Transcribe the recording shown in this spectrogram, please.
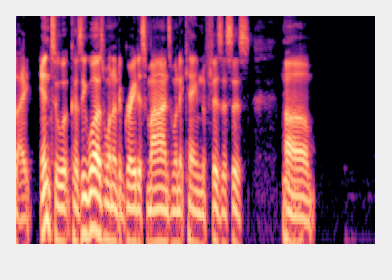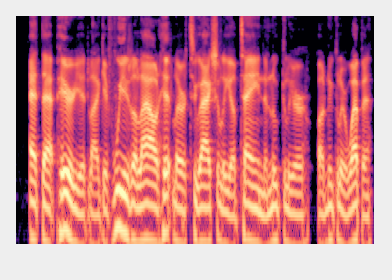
like into it, because he was one of the greatest minds when it came to physicists Mhm. um, at that period. Like if we had allowed Hitler to actually obtain the nuclear a nuclear weapon,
